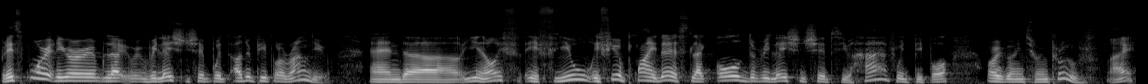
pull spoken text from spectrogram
but it's more your like, relationship with other people around you. And uh, you know, if, if you if you apply this, like all the relationships you have with people are going to improve, right?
